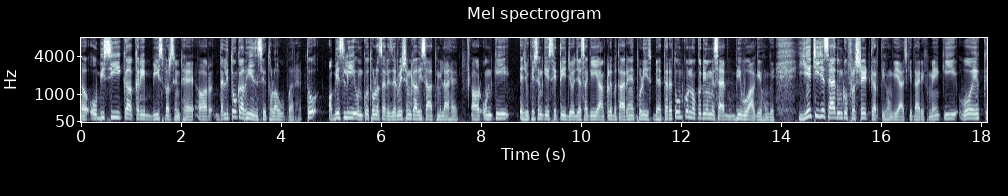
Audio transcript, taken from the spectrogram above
ओबीसी का करीब बीस परसेंट है और दलितों का भी इनसे थोड़ा ऊपर है। तो ऑब्वियसली उनको थोड़ा सा रिजर्वेशन का भी साथ मिला है और उनकी एजुकेशन की स्थिति जो जैसा कि ये आंकड़े बता रहे हैं थोड़ी बेहतर है तो उनको नौकरियों में शायद भी वो आगे होंगे। ये चीज़ें शायद उनको फ्रस्ट्रेट करती होंगी आज की तारीख में कि वो एक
